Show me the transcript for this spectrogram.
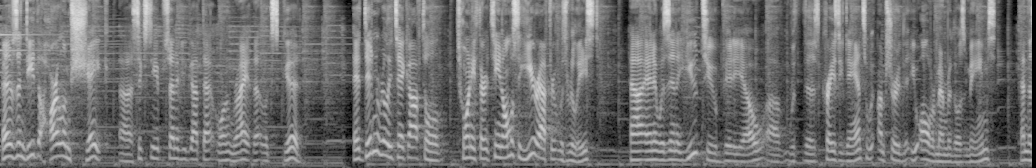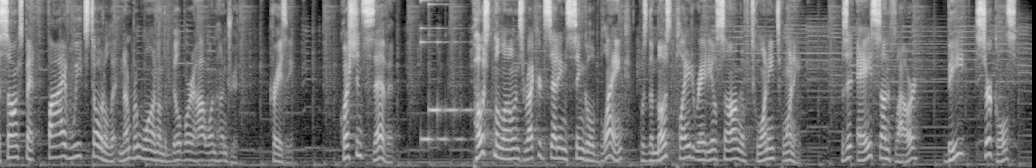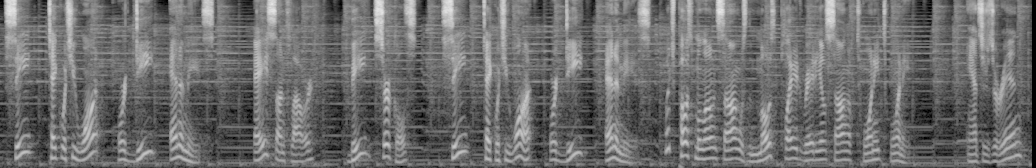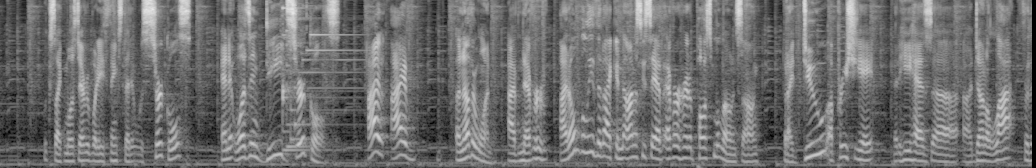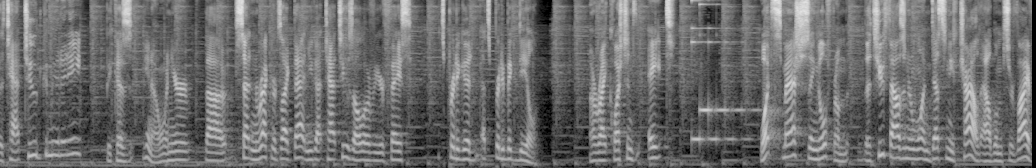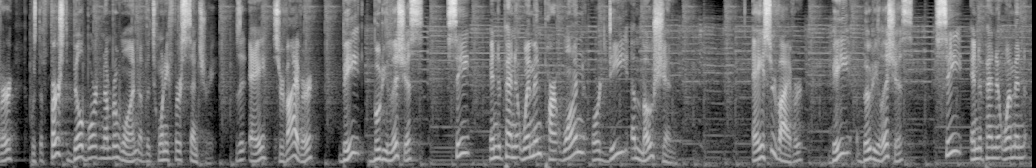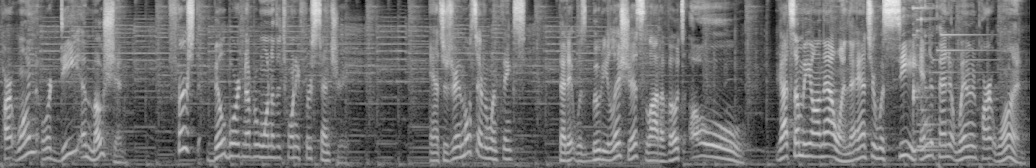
That is indeed the Harlem Shake. Uh, 68% of you got that one right. That looks good. It didn't really take off till 2013, almost a year after it was released. Uh, and it was in a YouTube video uh, with this crazy dance. I'm sure that you all remember those memes. And the song spent five weeks total at number one on the Billboard Hot 100. Crazy. Question seven Post Malone's record setting single Blank was the most played radio song of 2020. Was it A, Sunflower, B, Circles, C, Take What You Want, or D, Enemies? A. Sunflower, B. Circles, C. Take What You Want, or D. Enemies. Which Post Malone song was the most played radio song of 2020? Answers are in. Looks like most everybody thinks that it was Circles, and it was indeed Circles. I, I've another one. I've never. I don't believe that I can honestly say I've ever heard a Post Malone song, but I do appreciate that he has uh, uh, done a lot for the tattooed community because you know when you're uh, setting records like that and you got tattoos all over your face, it's pretty good. That's a pretty big deal. All right, question eight. What smash single from the 2001 Destiny's Child album Survivor was the first Billboard number one of the 21st century? Was it A, Survivor, B, Bootylicious, C, Independent Women Part 1, or D, Emotion? A, Survivor, B, Bootylicious, C, Independent Women Part 1, or D, Emotion? First Billboard number one of the 21st century. Answers are in. Most everyone thinks that it was Bootylicious. A lot of votes. Oh, got some of you on that one. The answer was C, Independent Women Part 1.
